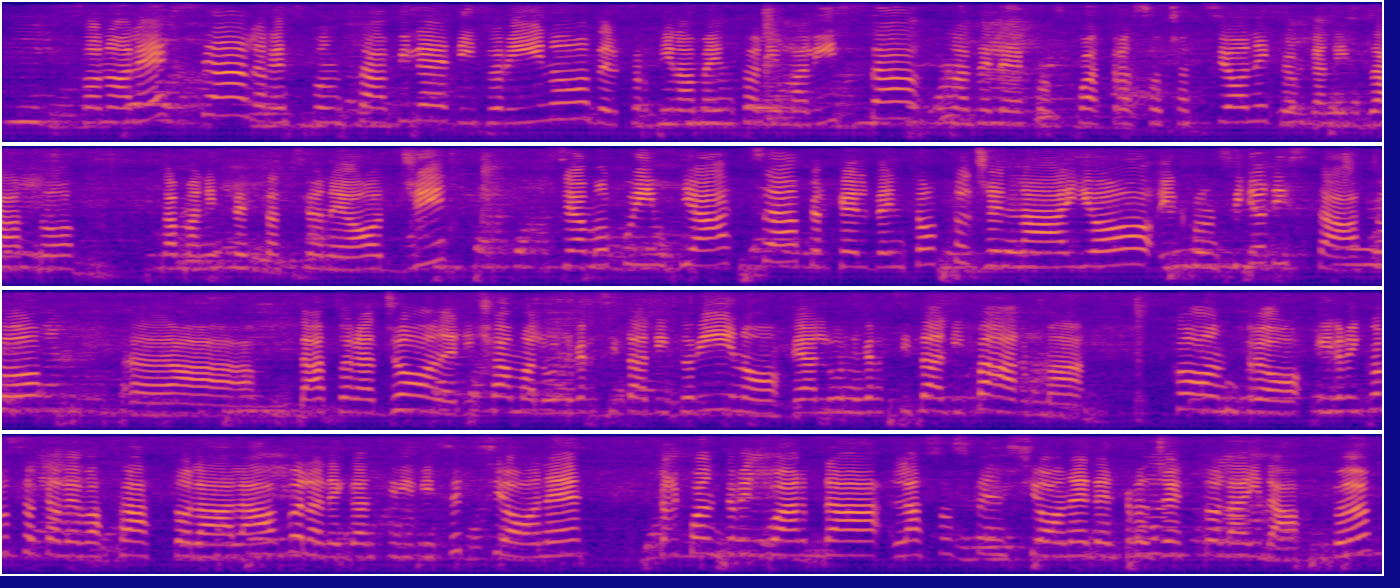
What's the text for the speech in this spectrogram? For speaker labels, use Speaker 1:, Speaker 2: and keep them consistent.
Speaker 1: Sono Alessia, la responsabile di Torino del coordinamento animalista, una delle quattro associazioni che ha organizzato la manifestazione oggi. Siamo qui in piazza perché il 28 gennaio il Consiglio di Stato eh, ha dato ragione diciamo, all'Università di Torino e all'Università di Parma contro il ricorso che aveva fatto la LAB, la Lega Antivivisezione, per quanto riguarda la sospensione del progetto LIDAP,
